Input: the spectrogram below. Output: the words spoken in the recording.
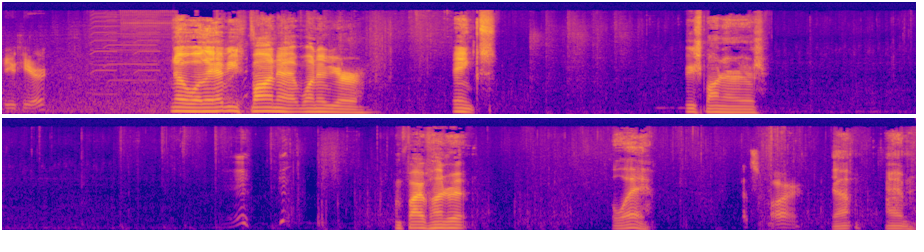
Are you here? No, well, they have you spawn at one of your banks. Respawn areas. I'm 500 away. That's far. Yeah, I'm.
